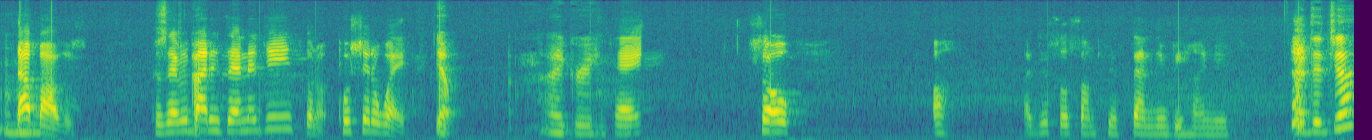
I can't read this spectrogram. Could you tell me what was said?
Mm-hmm. That bothers because everybody's energy is gonna push it away. Yep. I agree. Okay, so I just saw something standing behind you. Oh, did you?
